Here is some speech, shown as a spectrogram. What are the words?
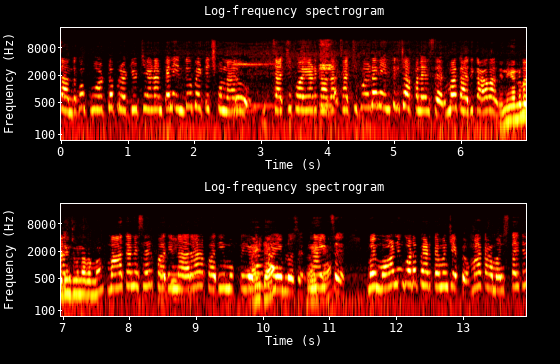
సంతకం కోర్టులో ప్రొడ్యూస్ చేయడానికని ఎందుకు పెట్టించుకున్నారు? చచ్చిపోయాడు కదా. చచ్చిపోయాడని ఎందుకు చెప్పలేదు సార్? మాకు అది కావాలి. మాతోనే సార్ పదిన్నర పది ముప్పై ఏడు టైంలో సార్. Night sir. మేము మార్నింగ్ కూడా పెడతామని చెప్పాం. మాకు ఆ మనిషితో అయితే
